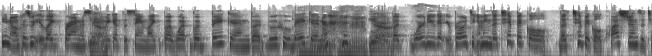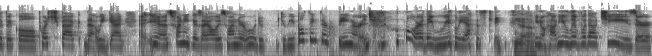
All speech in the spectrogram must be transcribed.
you know, because we, like Brian was saying, yeah. we get the same, like, but what, but bacon, but boohoo bacon, mm-hmm. or, mm-hmm. yeah. but where do you get your protein? I mean, the typical, the typical questions, the typical pushback that we get. Uh, you know, it's funny because I always wonder, oh, do, do people think they're being original or are they really asking? Yeah. You know, how do you live without cheese or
